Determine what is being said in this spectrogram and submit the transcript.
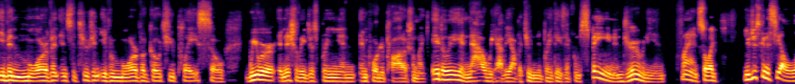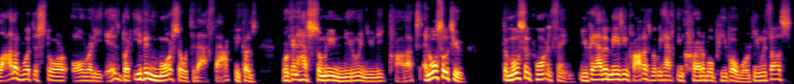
even more of an institution, even more of a go-to place. So we were initially just bringing in imported products from like Italy. And now we have the opportunity to bring things in from Spain and Germany and France. So like you're just going to see a lot of what the store already is, but even more so to that fact, because we're going to have so many new and unique products. And also too, the most important thing, you can have amazing products, but we have incredible people working with us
